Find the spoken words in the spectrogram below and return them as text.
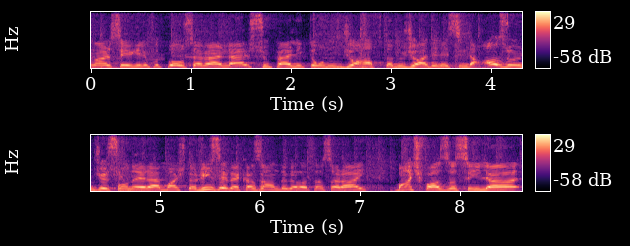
akşamlar sevgili futbol severler. Süper Lig'de 10. hafta mücadelesinde az önce sona eren maçta Rize'de kazandı Galatasaray. Maç fazlasıyla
